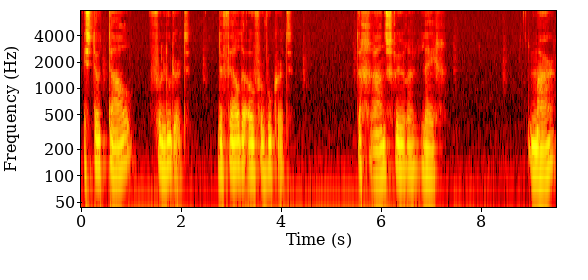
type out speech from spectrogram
is totaal verloederd, de velden overwoekerd, de graanschuren leeg. Maar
